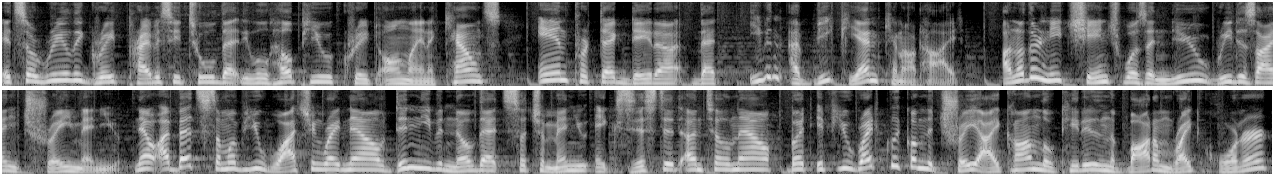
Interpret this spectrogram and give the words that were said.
It's a really great privacy tool that will help you create online accounts and protect data that even a VPN cannot hide. Another neat change was a new redesigned tray menu. Now, I bet some of you watching right now didn't even know that such a menu existed until now, but if you right-click on the tray icon located in the bottom right corner,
